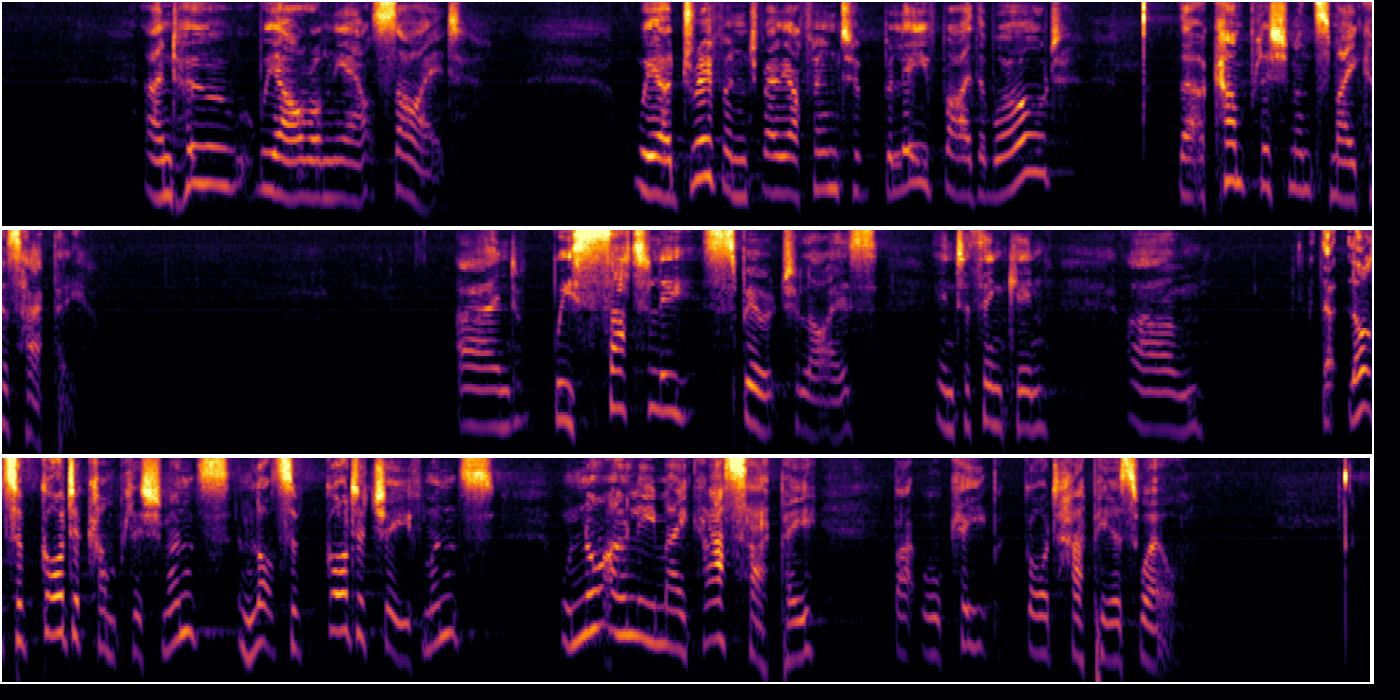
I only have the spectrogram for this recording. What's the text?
and who we are on the outside. We are driven very often to believe by the world that accomplishments make us happy. And we subtly spiritualize into thinking um, that lots of God accomplishments and lots of God achievements will not only make us happy, but will keep God happy as well.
